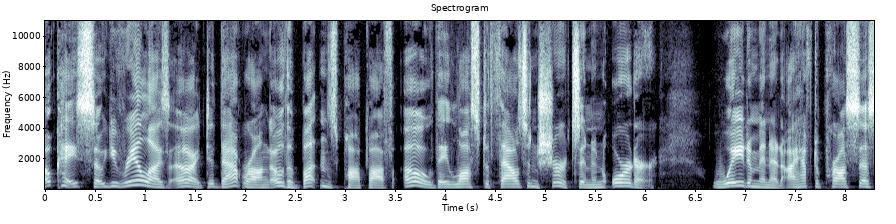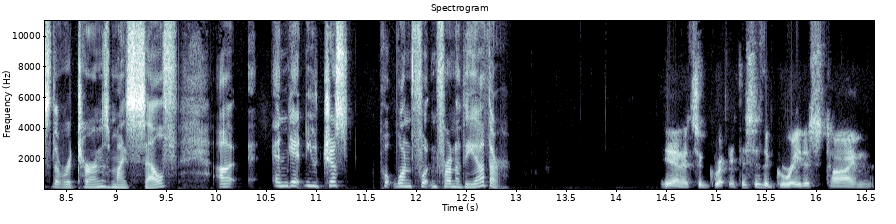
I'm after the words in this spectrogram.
okay, so you realize, oh, I did that wrong. Oh, the buttons pop off. Oh, they lost a thousand shirts in an order. Wait a minute, I have to process the returns myself. Uh, and yet you just put one foot in front of the other. Yeah, and it's a great, this is the greatest time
